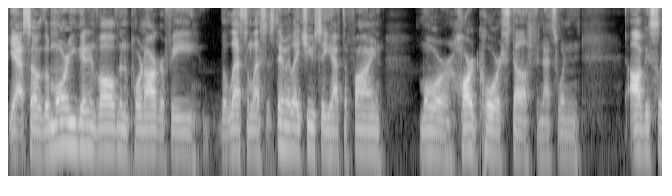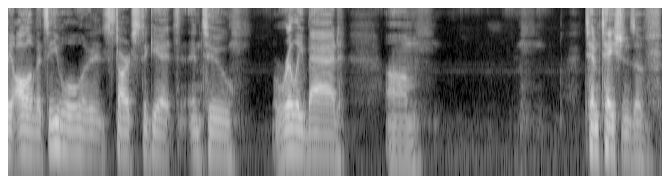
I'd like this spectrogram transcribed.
Yeah, so the more you get involved in the pornography, the less and less it stimulates you. So you have to find more hardcore stuff, and that's when obviously all of it's evil. It starts to get into really bad um, temptations of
